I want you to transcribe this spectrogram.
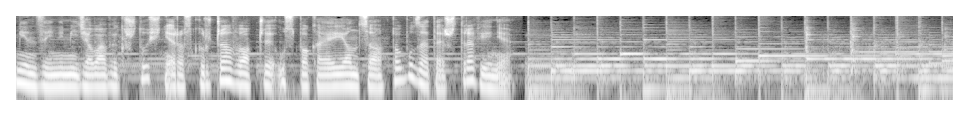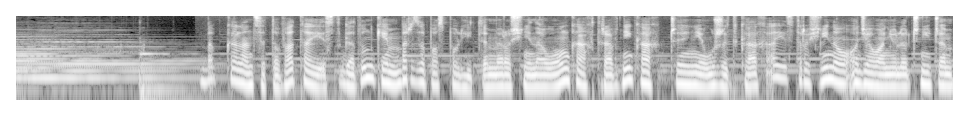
Między innymi działa wykrztuśnie, rozkurczowo czy uspokajająco. Pobudza też trawienie. Babka lancetowata jest gatunkiem bardzo pospolitym. Rośnie na łąkach, trawnikach czy nieużytkach, a jest rośliną o działaniu leczniczym.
